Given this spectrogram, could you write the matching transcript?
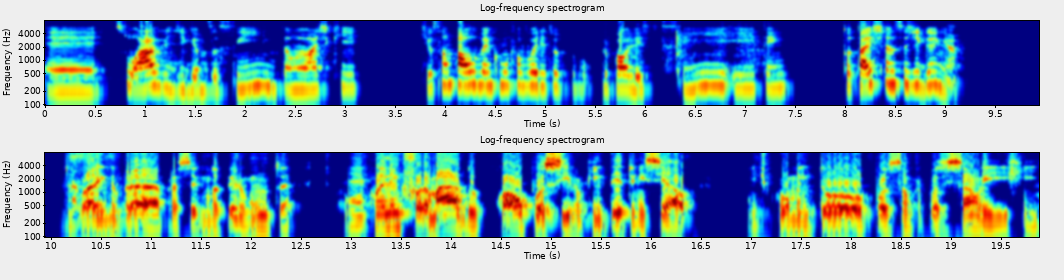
é, suave, digamos assim. Então eu acho que, que o São Paulo vem como favorito para o Paulista, sim, e tem totais chances de ganhar. Agora indo para a segunda pergunta, é, com o elenco formado, qual o possível quinteto inicial? A gente comentou posição por posição e, e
